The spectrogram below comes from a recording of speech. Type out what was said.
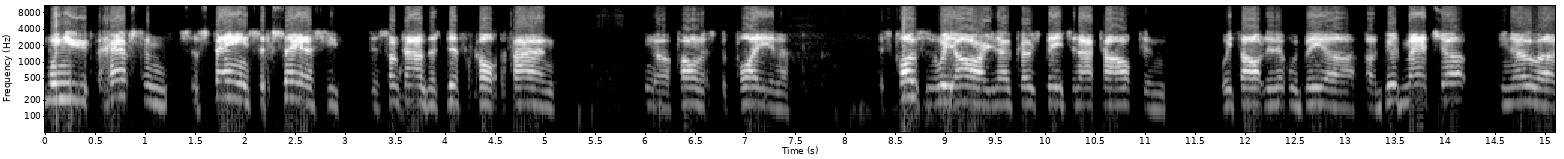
when you have some sustained success, you sometimes it's difficult to find you know opponents to play in a as close as we are. You know, Coach Beach and I talked, and we thought that it would be a, a good matchup. You know, uh,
